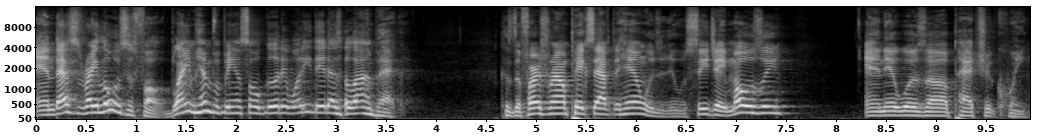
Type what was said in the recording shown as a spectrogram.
And that's Ray Lewis's fault. Blame him for being so good at what he did as a linebacker. Because the first round picks after him was it was C.J. Mosley, and it was uh, Patrick Queen.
